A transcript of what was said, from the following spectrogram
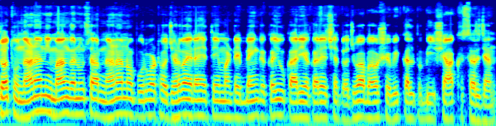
ચોથું, નાણાંની માંગ અનુસાર નાણાંનો પુરવઠો જળવાઈ રહે તે માટે બેંક કયું કાર્ય કરે છે તો જવાબ આવશે વિકલ્પ બી, શાખ સર્જન.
